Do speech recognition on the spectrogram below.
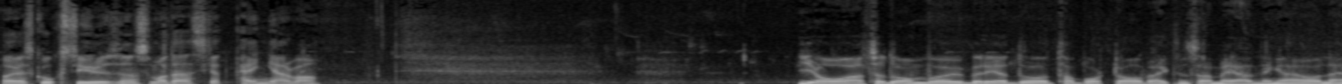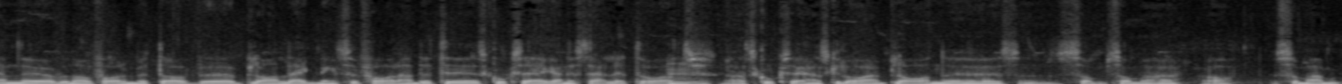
var det Skogsstyrelsen som hade äskat pengar va? Ja, alltså de var ju beredda att ta bort avverkningsanmälningar och lämna över någon form av eh, planläggningsförfarande till skogsägaren istället. Då, att, mm. att skogsägaren skulle ha en plan eh, som, som, ja, som man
